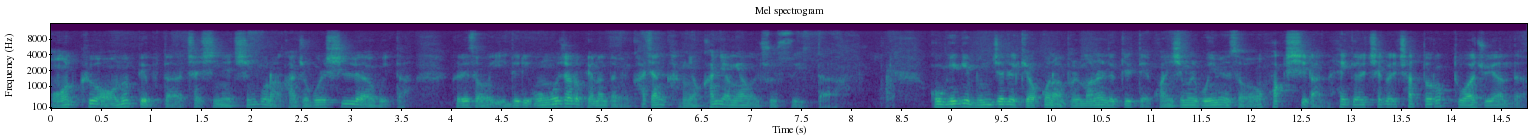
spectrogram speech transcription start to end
어- 그 어느 때보다 자신의 친구나 가족을 신뢰하고 있다. 그래서 이들이 옹호자로 변한다면 가장 강력한 영향을 줄 수 있다. 고객이 문제를 겪거나 불만을 느낄 때 관심을 보이면서 확실한 해결책을 찾도록 도와줘야 한다.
